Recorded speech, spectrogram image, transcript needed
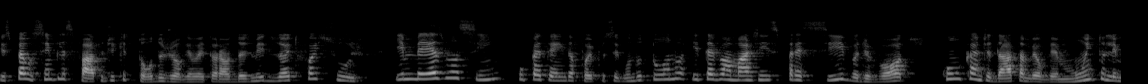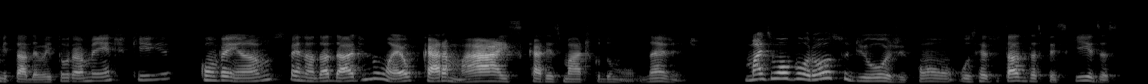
Isso pelo simples fato de que todo o jogo eleitoral de 2018 foi sujo, e mesmo assim o PT ainda foi para o segundo turno e teve uma margem expressiva de votos, com um candidato, a meu ver, muito limitado eleitoralmente, que convenhamos, Fernando Haddad não é o cara mais carismático do mundo, né, gente? Mas o alvoroço de hoje com os resultados das pesquisas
